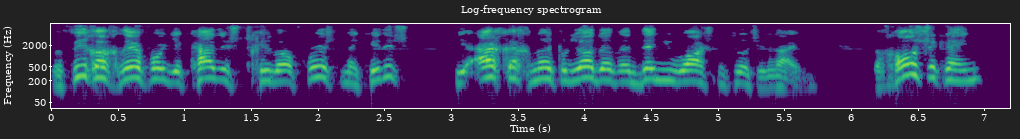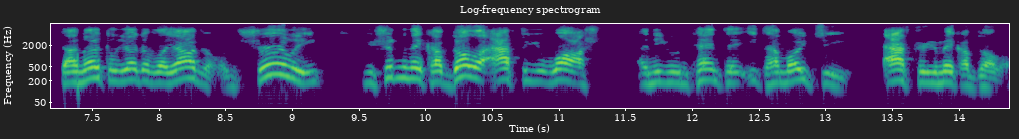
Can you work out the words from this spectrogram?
Therefore, you kaddish tchila first make kiddush, the achach noitel yadav, and then you wash until shadayim. The chol shekain da noitel yadav layavil. And surely you shouldn't make Havdalah after you washed and you intend to eat hamoitzi after you make Havdalah.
